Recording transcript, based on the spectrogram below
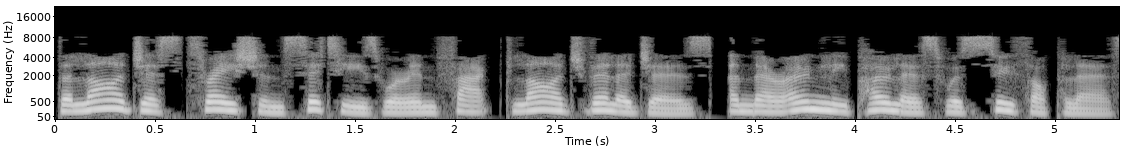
the largest Thracian cities were in fact large villages, and their only polis was Seuthopolis.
